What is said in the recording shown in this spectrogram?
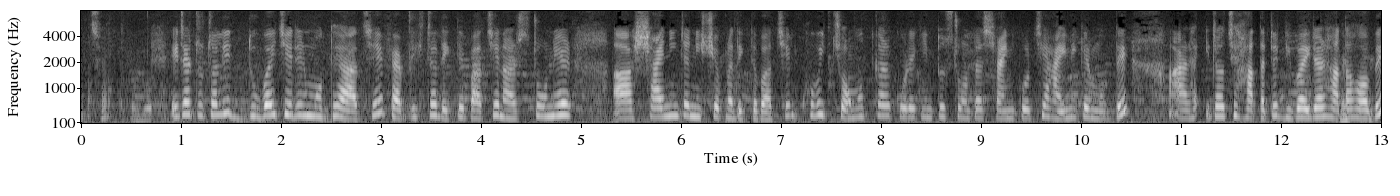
আচ্ছা। এটা টোটালি দুবাই চেরির মধ্যে আছে। ফ্যাব্রিক্সটা দেখতে পাচ্ছেন আর স্টোনের শাইনিংটা নিশ্চয়ই আপনারা দেখতে পাচ্ছেন। খুবই চমৎকার করে কিন্তু স্টোনটা শাইন করছে হাইনেকের মধ্যে। আর এটা হচ্ছে হাতাটা ডিভাইডার হাতা হবে।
